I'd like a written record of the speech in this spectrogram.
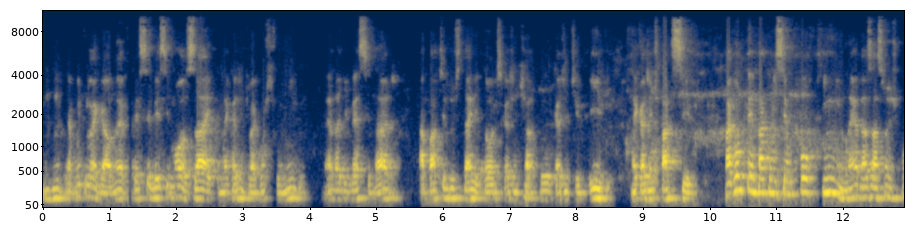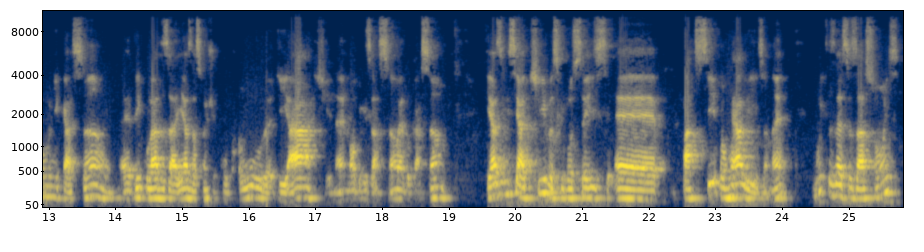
Uhum, é muito legal, né? Perceber esse mosaico né, que a gente vai construindo né, da diversidade a partir dos territórios que a gente atua, que a gente vive, né, que a gente participa. Mas vamos tentar conhecer um pouquinho né, das ações de comunicação é, vinculadas aí às ações de cultura, de arte, né, mobilização, educação, e as iniciativas que vocês é, participam, realizam, né? Muitas dessas ações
